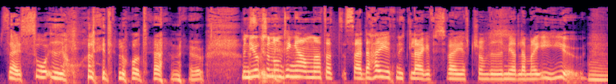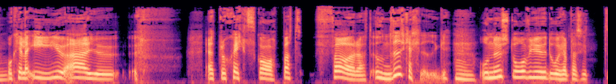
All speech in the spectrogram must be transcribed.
Så, här, så ihåligt låter det här nu. Men det är också någonting annat att så här, det här är ett nytt läge för Sverige eftersom vi är medlemmar i EU. Och hela EU är ju ett projekt skapat för att undvika krig. Och nu står vi ju då helt plötsligt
